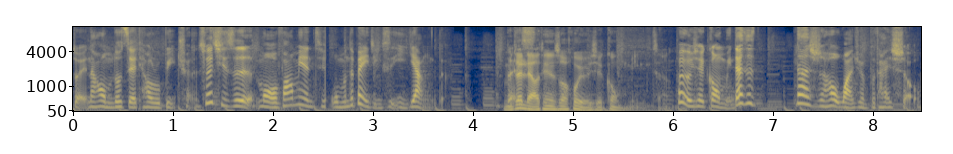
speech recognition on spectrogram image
对，然后我们都直接跳入币圈，所以其实某方面，其实我们的背景是一样的，你们在聊天的时候会有一些共鸣，这样。会有一些共鸣，但是那时候完全不太熟。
